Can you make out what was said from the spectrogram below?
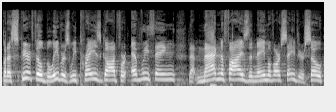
But as spirit filled believers, we praise God for everything that magnifies the name of our Savior. So,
